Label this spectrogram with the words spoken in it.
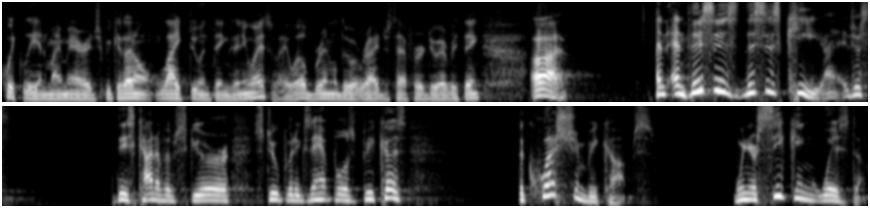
quickly in my marriage because I don't like doing things anyway. So, I, well, Bryn will do it right. Just have her do everything. Uh, and and this is this is key. I just these kind of obscure, stupid examples because the question becomes when you're seeking wisdom,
